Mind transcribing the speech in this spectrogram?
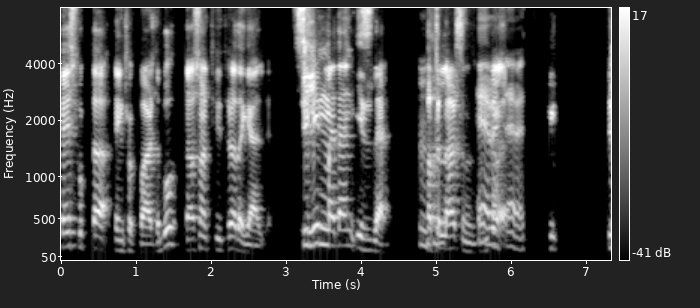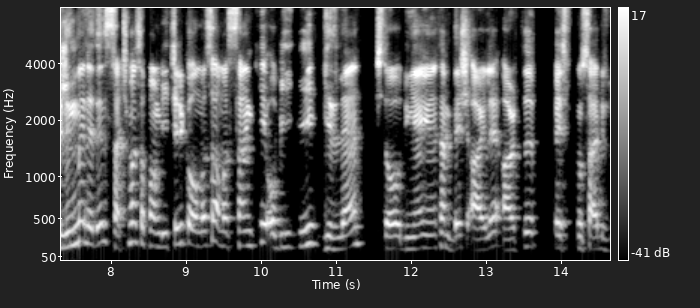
Facebook'ta en çok vardı bu. Daha sonra Twitter'a da geldi. Silinmeden izle. Hatırlarsınız değil Evet mi? evet. Silinme nedeni saçma sapan bir içerik olması ama sanki o bilgiyi gizleyen işte o dünyayı yöneten 5 aile artı Facebook'un sahibi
